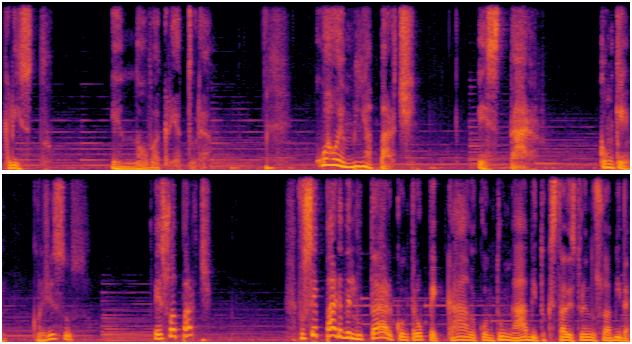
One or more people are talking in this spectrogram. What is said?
Cristo, é nova criatura. Qual é minha parte? Estar. Com quem? Com Jesus. É sua parte. Você para de lutar contra o pecado, contra um hábito que está destruindo sua vida.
